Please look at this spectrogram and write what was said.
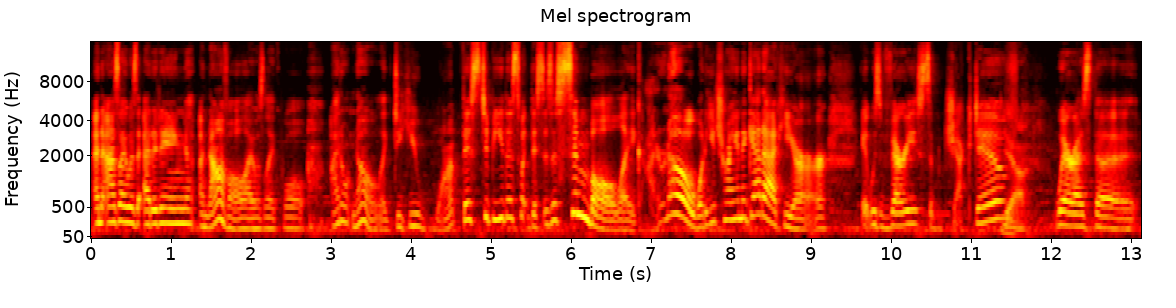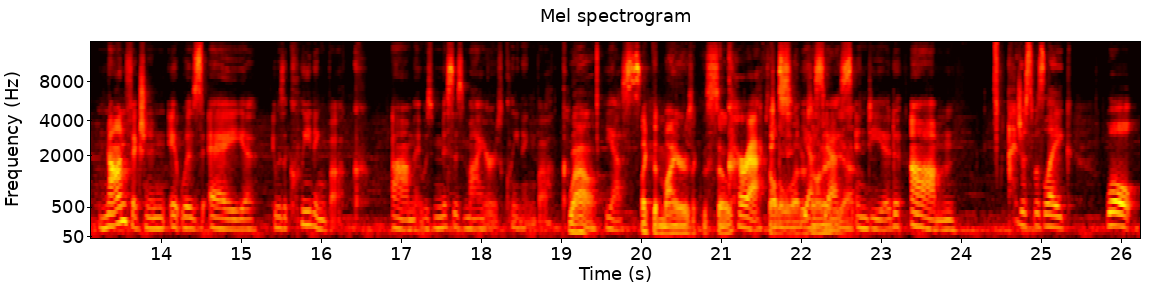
And as I was editing a novel, I was like, well, I don't know. Like, do you want this to be this way? This is a symbol. Like, I don't know. What are you trying to get at here? It was very subjective. Yeah. Whereas the nonfiction, it was a it was a cleaning book. Um, it was Mrs. Meyer's cleaning book. Wow. Yes. Like the Meyers, like the soap. Correct. With all the letters yes, on it. yes, yeah. indeed. Um, I just was like, well,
